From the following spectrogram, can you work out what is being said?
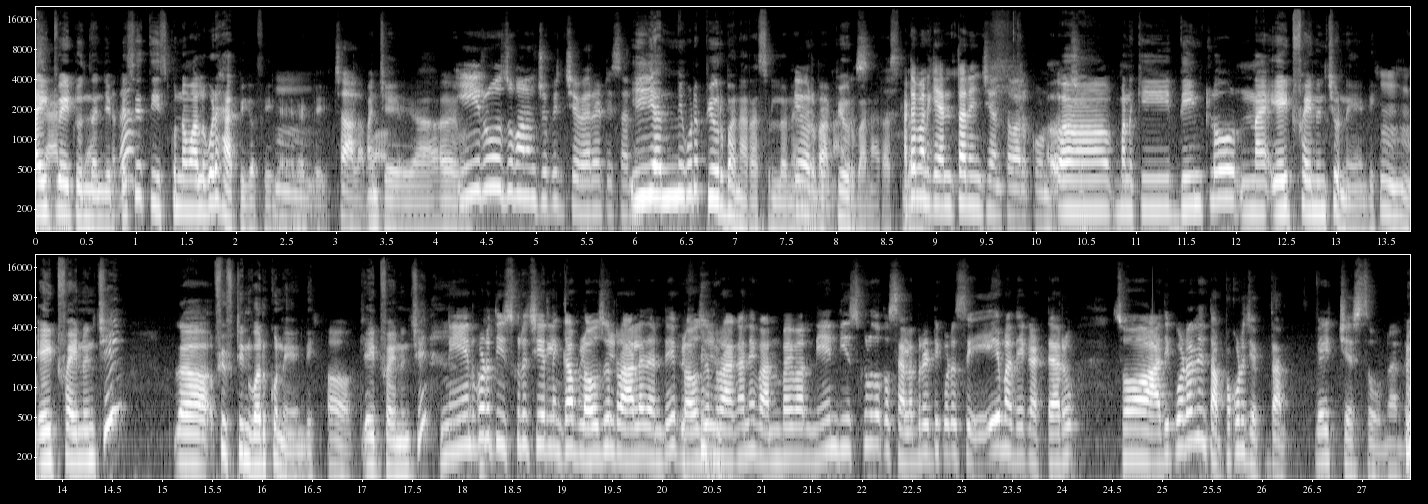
లైట్ వెయిట్ ఉందని చెప్పేసి తీసుకున్న వాళ్ళు కూడా హ్యాపీగా ఫీల్ అయ్యారండి. చాలా మంచి. ఈ రోజు మనం చూపించే వెరైటీస్ అన్ని? ఇవన్నీ కూడా ప్యూర్ బనారస్. ప్యూర్ బనారస్ అంటే మనకి ఎంత నుంచి ఎంత వరకు? మనకి దీంట్లో ఎయిట్ ఫైవ్ నుంచి ఉన్నాయండి. ఎయిట్ ఫైవ్ నుంచి ఫిఫ్టీన్ వరకు ఉన్నాయండి. ఎయిట్ ఫైవ్ నుంచి. నేను కూడా తీసుకున్న చీరలు ఇంకా బ్లౌజులు రాలేదండి. బ్లౌజులు రాగానే వన్ బై వన్ నేను తీసుకున్నది ఒక సెలబ్రిటీ కూడా సేమ్ అదే కట్టారు. సో అది కూడా నేను తప్పకుండా చెప్తాను. వెయిట్ చేస్తూ ఉండండి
